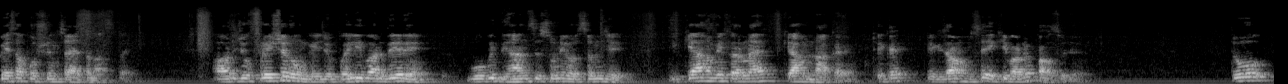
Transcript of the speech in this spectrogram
कैसा क्वेश्चन आया था लास्ट टाइम और जो फ्रेशर होंगे, जो पहली बार दे रहे हैं, वो भी ध्यान से सुने और समझे। कि क्या हमें करना है, क्या हम ना करें। ठीक है? एग्ज़ाम हमसे एक ही बार में पास हो जाए। तो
